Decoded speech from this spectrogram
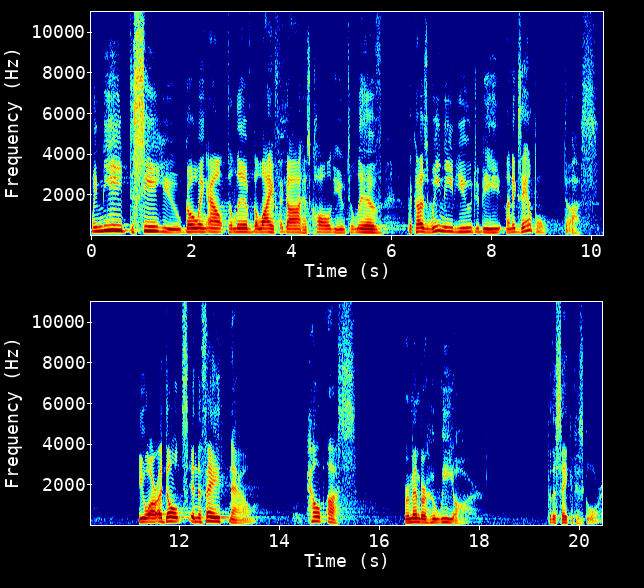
We need to see you going out to live the life that God has called you to live because we need you to be an example to us. You are adults in the faith now. Help us remember who we are for the sake of His glory.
